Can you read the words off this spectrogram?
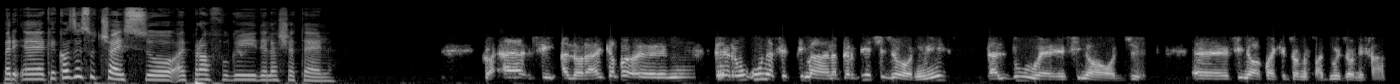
per, eh, che, cosa, è successo ai profughi della Châtel? Eh, sì, allora, campo, ehm, per una settimana, per dieci giorni, dal 2 fino a oggi, eh, fino a qualche giorno fa, due giorni fa.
